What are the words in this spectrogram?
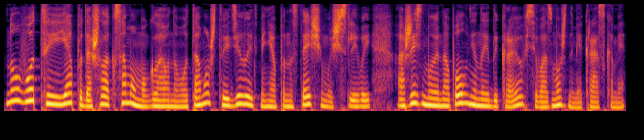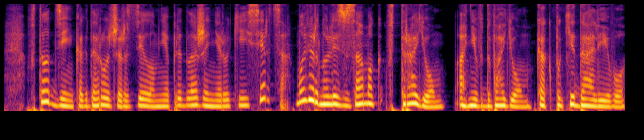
Ну вот и я подошла к самому главному, тому, что и делает меня по-настоящему счастливой, а жизнь мою наполнена и до краев всевозможными красками. В тот день, когда Роджер сделал мне предложение руки и сердца, мы вернулись в замок втроем, а не вдвоем, как покидали его.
